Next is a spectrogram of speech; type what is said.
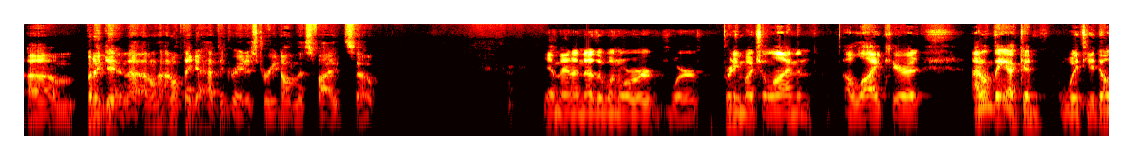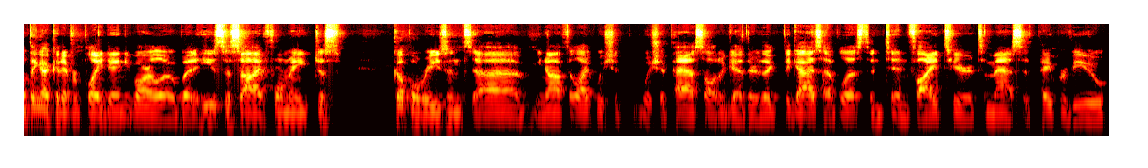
Um, but again, I don't I don't think I had the greatest read on this fight. So yeah, man, another one where we're we're pretty much aligning alike here. I don't think I could with you. Don't think I could ever play Danny Barlow, but he's the side for me. Just a couple reasons. Uh, you know, I feel like we should we should pass altogether. The the guys have less than ten fights here. It's a massive pay per view.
